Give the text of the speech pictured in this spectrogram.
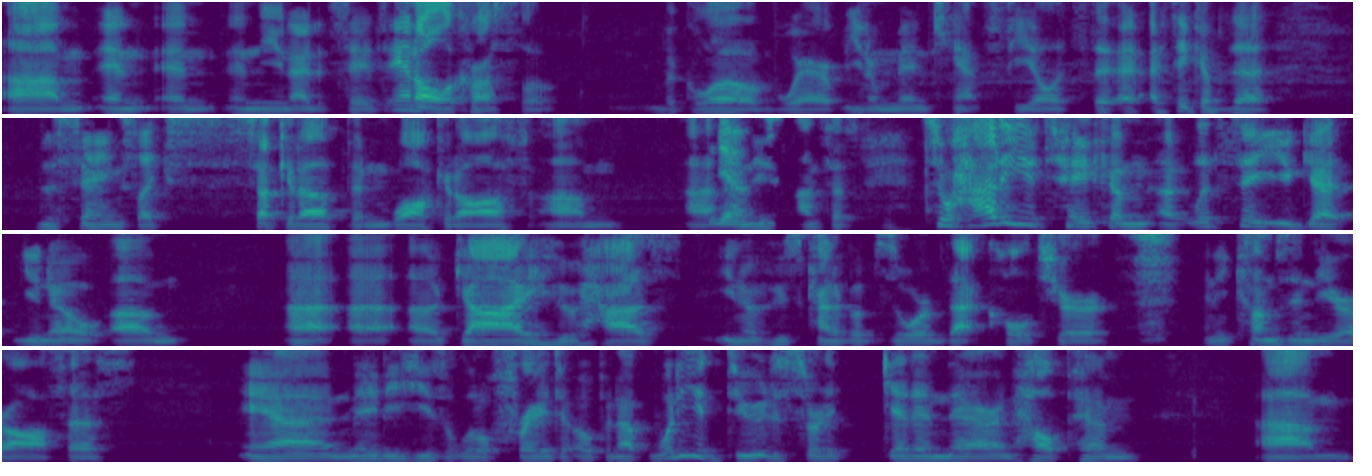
um, and and in the United States and all across the the globe where you know men can't feel it's the I think of the the sayings like "suck it up" and "walk it off." Um, uh, yeah. and these concepts. So how do you take them? Uh, let's say you get, you know, um, uh, a, a, guy who has, you know, who's kind of absorbed that culture, and he comes into your office, and maybe he's a little afraid to open up. What do you do to sort of get in there and help him um,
